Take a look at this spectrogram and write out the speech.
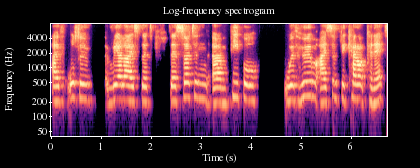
I've also realized that there's certain um, people with whom I simply cannot connect.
